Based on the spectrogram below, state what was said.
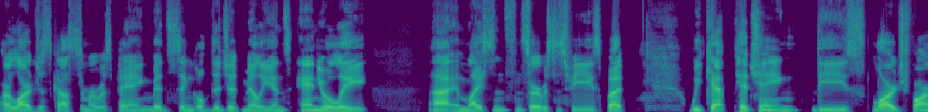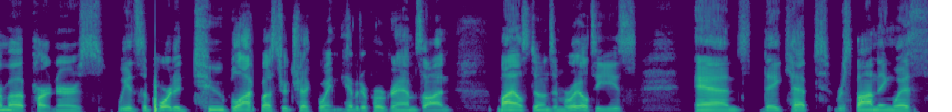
Our largest customer was paying mid single digit millions annually uh, in license and services fees. But we kept pitching these large pharma partners. We had supported two blockbuster checkpoint inhibitor programs on milestones and royalties. And they kept responding with,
